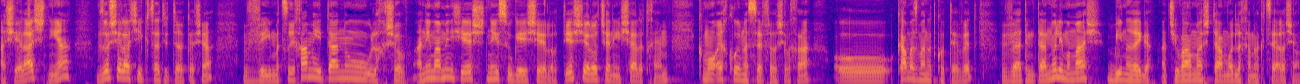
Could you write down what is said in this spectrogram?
השאלה השנייה, וזו שאלה שהיא קצת יותר קשה, והיא מצריכה מאיתנו לחשוב. אני מאמין שיש שני סוגי שאלות. יש שאלות שאני אשאל אתכם, כמו איך קוראים לספר שלך, או כמה זמן את כותבת, ואתם תענו לי ממש בן רגע. התשובה ממש תעמוד לכם על קצה הלשון.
